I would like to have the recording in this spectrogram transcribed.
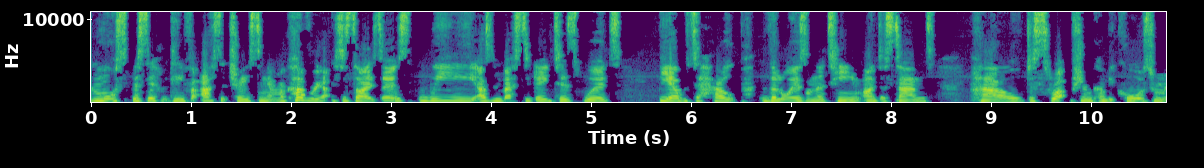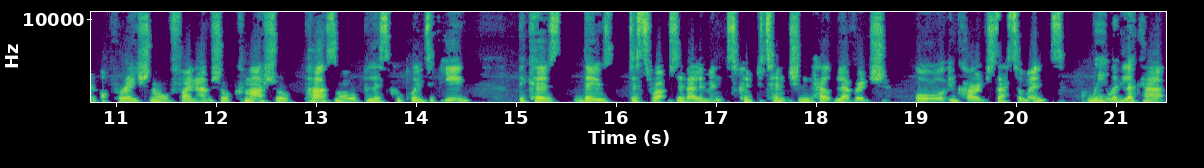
more specifically for asset tracing and recovery exercises, we as investigators would be able to help the lawyers on the team understand how disruption can be caused from an operational, financial, commercial, personal, or political point of view because those disruptive elements could potentially help leverage or encourage settlement. We would look at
